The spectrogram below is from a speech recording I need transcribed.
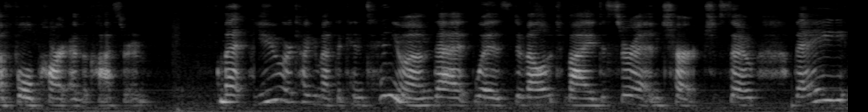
a full part of the classroom. But you are talking about the continuum that was developed by DeSurra and Church. So they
